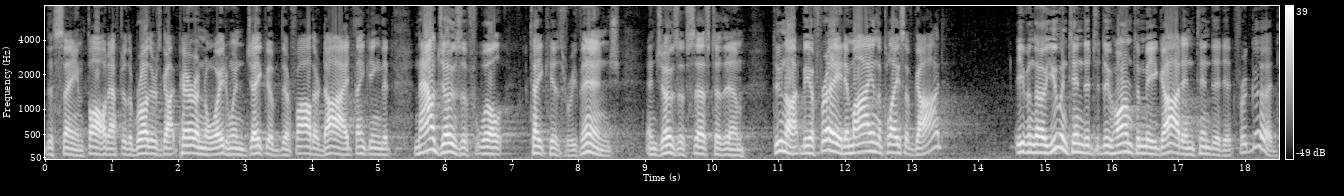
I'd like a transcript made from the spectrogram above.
this same thought after the brothers got paranoid when Jacob, their father, died, thinking that now Joseph will take his revenge. And Joseph says to them, Do not be afraid. Am I in the place of God? Even though you intended to do harm to me, God intended it for good.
